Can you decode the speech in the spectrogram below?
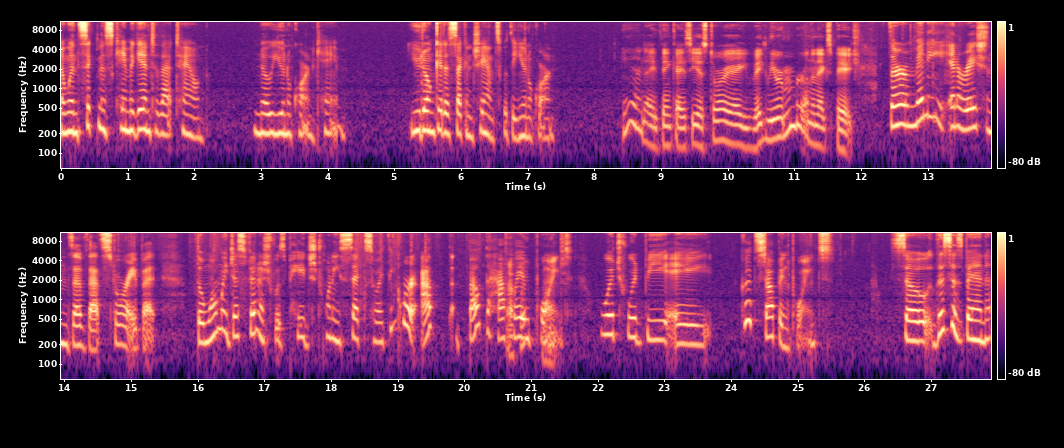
And when sickness came again to that town, no unicorn came. You don't get a second chance with the unicorn. And I think I see a story I vaguely remember on the next page. There are many iterations of that story, but the one we just finished was page 26, so I think we're at about the halfway, Halfway point, point. which would be a good stopping point. So, this has been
